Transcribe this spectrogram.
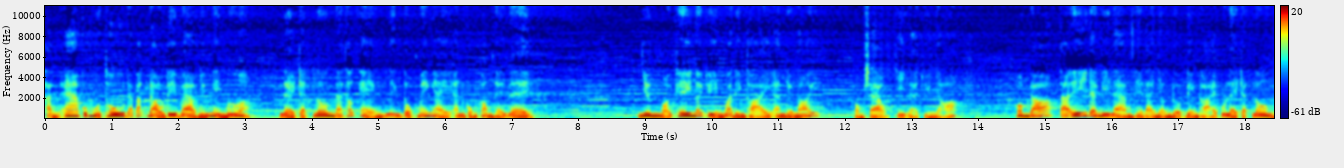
Thành A của mùa thu đã bắt đầu đi vào những ngày mưa. Lề Trạch Lương đã thất hẹn liên tục mấy ngày anh cũng không thể về. Nhưng mỗi khi nói chuyện qua điện thoại anh đều nói Không sao, chỉ là chuyện nhỏ Hôm đó, tả ý đang đi làm thì lại nhận được điện thoại của Lệ Trạch Lương.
